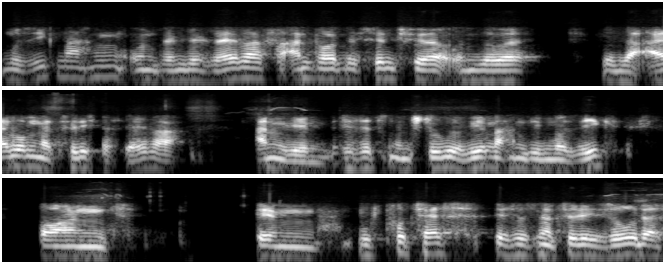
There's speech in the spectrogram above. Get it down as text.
Musik machen und wenn wir selber verantwortlich sind für unsere, für unser Album, natürlich das selber angeben. Wir sitzen im Studio, wir machen die Musik und im Buchprozess ist es natürlich so, dass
